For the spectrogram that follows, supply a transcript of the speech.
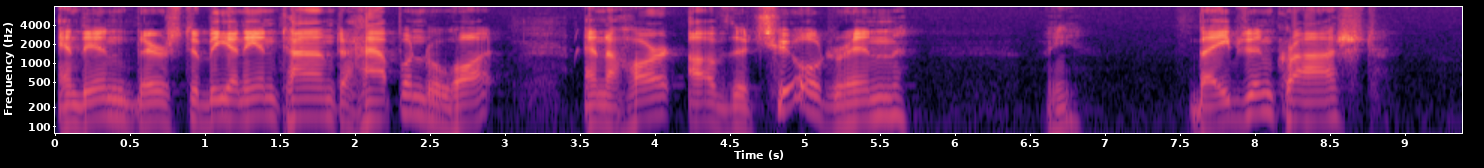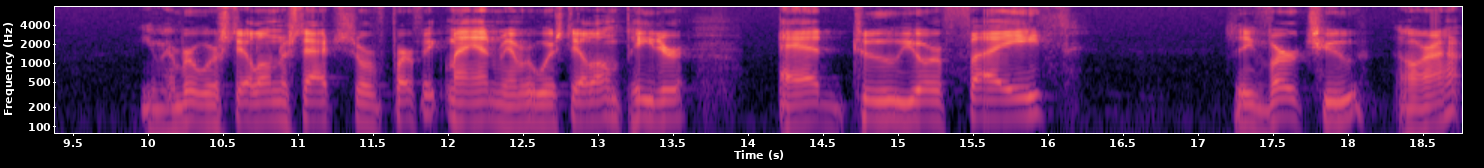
And then there's to be an end time to happen to what? and the heart of the children, babes in Christ. You remember, we're still on the stature of perfect man. Remember, we're still on Peter. Add to your faith, the virtue, all right?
